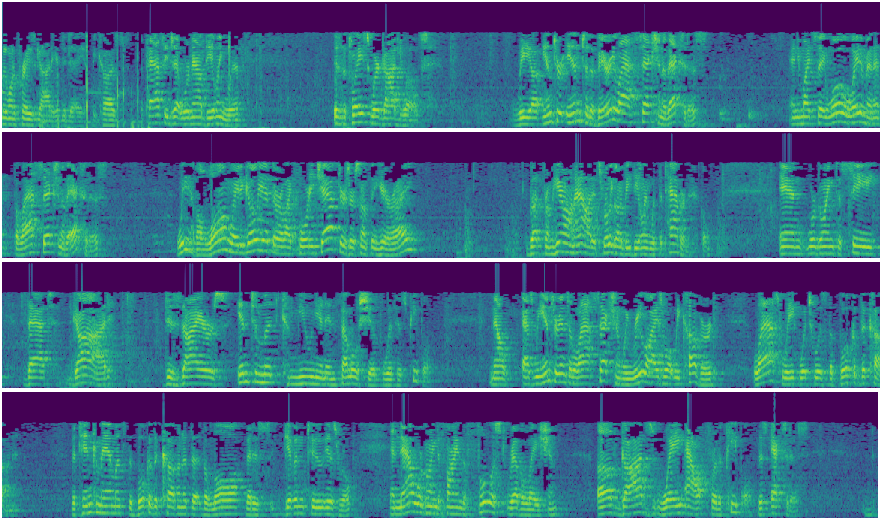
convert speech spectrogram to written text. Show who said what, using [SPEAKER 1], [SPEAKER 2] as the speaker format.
[SPEAKER 1] We want to praise God here today because the passage that we're now dealing with is the place where God dwells. We uh, enter into the very last section of Exodus, and you might say, Whoa, wait a minute, the last section of Exodus? We have a long way to go yet. There are like 40 chapters or something here, right? But from here on out, it's really going to be dealing with the tabernacle. And we're going to see that God desires intimate communion and fellowship with His people. Now, as we enter into the last section, we realize what we covered last week, which was the book of the covenant. The Ten Commandments, the book of the covenant, the, the law that is given to Israel. And now we're going to find the fullest revelation of God's way out for the people, this Exodus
